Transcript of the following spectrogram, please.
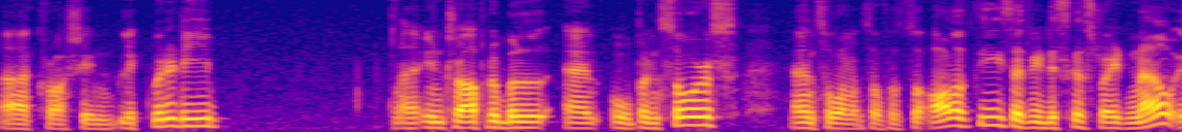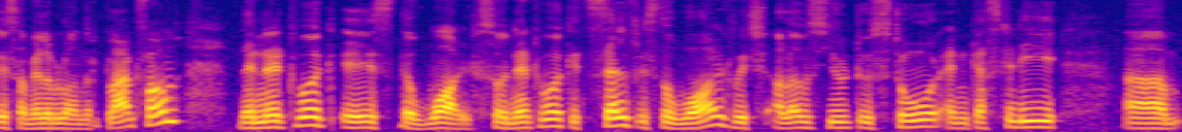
uh, cross-chain liquidity, uh, interoperable and open source and so on and so forth. So all of these that we discussed right now is available on the platform. The network is the vault. So network itself is the vault which allows you to store and custody um,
